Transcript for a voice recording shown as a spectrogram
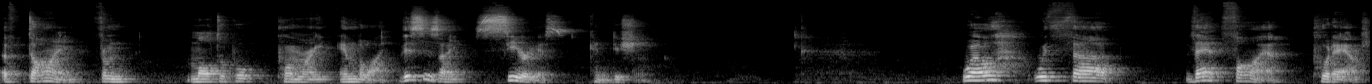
of dying from multiple pulmonary emboli. This is a serious condition. Well, with uh, that fire put out,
